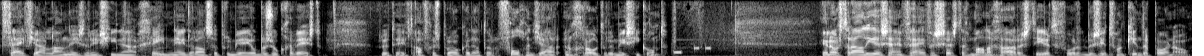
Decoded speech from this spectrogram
Vijf jaar lang is er in China geen Nederlandse premier op bezoek geweest. Rutte heeft afgesproken dat er volgend jaar een grotere missie komt. In Australië zijn 65 mannen gearresteerd voor het bezit van kinderporno.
